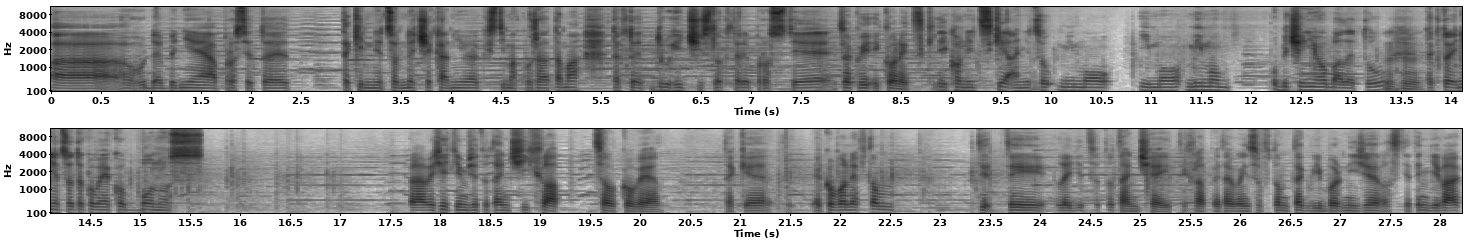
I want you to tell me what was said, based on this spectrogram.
a hudebně a prostě to je taky něco nečekaného, jak s těma kořátama, tak to je druhý číslo, které prostě... Je takový ikonický. Ikonický a něco mimo, mimo, mimo obyčejného baletu, mm-hmm. tak to je něco takové jako bonus. Právě, že tím, že to tančí chlap celkově, tak je, jako on je v tom ty, ty lidi, co to tančej, ty chlapy, tak oni jsou v tom tak výborní, že vlastně ten divák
